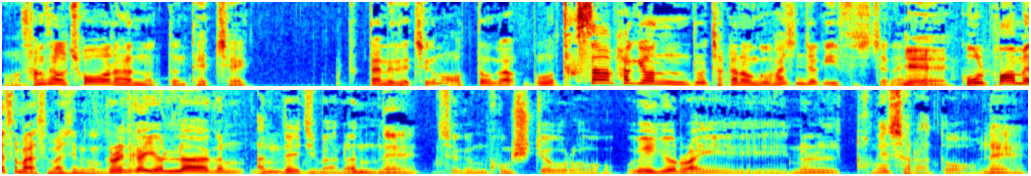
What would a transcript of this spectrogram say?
어, 상상을 초월한 어떤 대책, 특단의 대책은 어떤가? 뭐 특사 파견도 잠깐 언급하신 적이 있으시잖아요. 예. 그걸 포함해서 말씀하시는 건가요? 그러니까 연락은 안 되지만은 네. 지금 공식적으로 외교 라인을 통해서라도 네.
